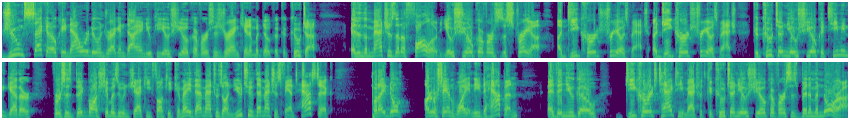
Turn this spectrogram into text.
June 2nd, okay, now we're doing Dragon Dia and Yuki Yoshioka versus Dragon Kid and Madoka Kakuta. And then the matches that have followed Yoshioka versus Estrella, a D'courage Trios match, a D'courage Trios match, Kakuta and Yoshioka teaming together versus Big Boss Shimizu and Jackie Funky Kamei. That match was on YouTube. That match is fantastic, but I don't understand why it needed to happen. And then you go D'courage tag team match with Kakuta and Yoshioka versus Ben and Minoura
